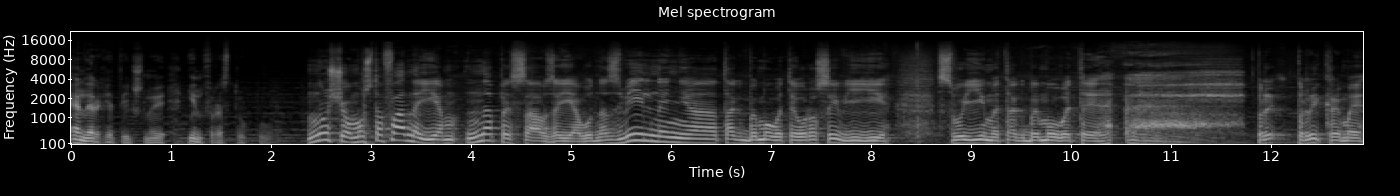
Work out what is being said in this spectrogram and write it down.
енергетичної інфраструктури. Ну що, Мустафа Наєм написав заяву на звільнення, так би мовити, оросив її своїми, так би мовити, ех, при, прикрими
